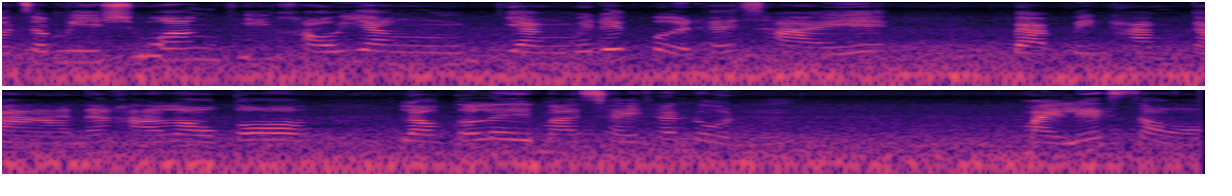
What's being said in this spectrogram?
มันจะมีช่วงที่เขายังยังไม่ได้เปิดให้ใช้แบบเป็นทางการนะคะ เราก็เราก็เลยมาใช้ถนนหมายเลขสอง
